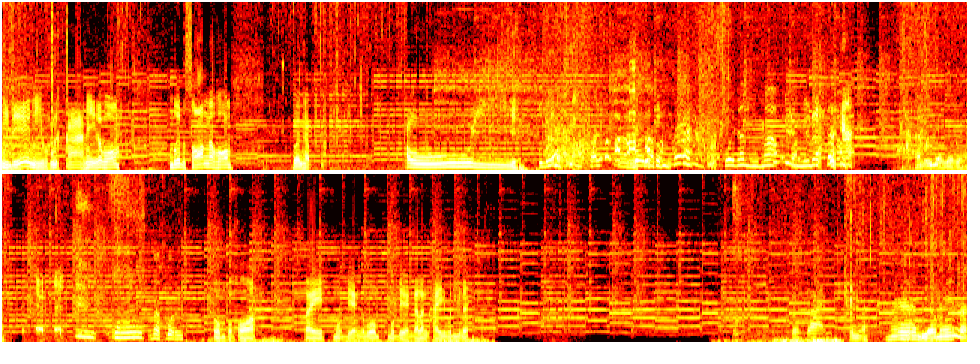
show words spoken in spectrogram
นี่เด้นี่บักลึกกานี่ครับผมเบิ้ลสองครับผม เบิ้งครับโอ้ยว่าทำดีมากอย่างนี้นะมาปวดต้มปลาคอใส่หมดแดงครับผมหมดแดงกำลังไข่พอดีเลยตรงกลางแม่เหลือแม่น่ะ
